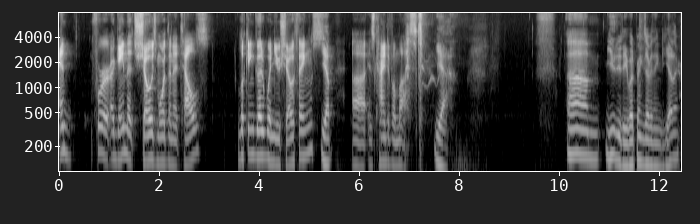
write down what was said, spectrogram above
and for a game that shows more than it tells, looking good when you show things Yep. uh, is kind of a must. Yeah. Um, Unity. What brings everything together?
